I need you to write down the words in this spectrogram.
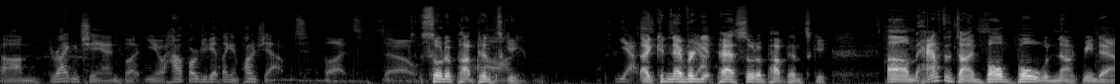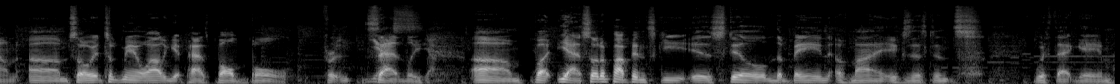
um, Dragon Chan, but you know how far did you get like in Punch Out? But so Soda Popinski. yes, I could never yeah. get past Soda Popinski. Um, half the time, Bald Bull would knock me down. Um, so it took me a while to get past Bald Bull. For sadly, yeah. um, but yeah, Soda Popinski is still the bane of my existence with that game.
